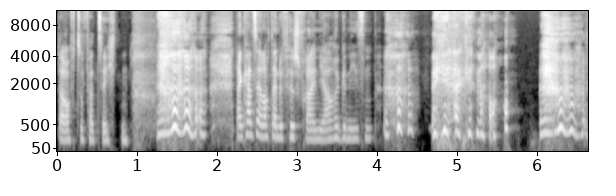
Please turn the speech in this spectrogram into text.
darauf zu verzichten. dann kannst du ja noch deine fischfreien Jahre genießen. Ja, genau.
